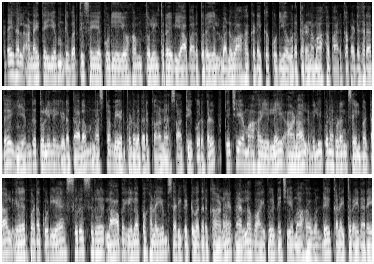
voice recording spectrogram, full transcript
தடைகள் அனைத்தையும் நிவர்த்தி செய்யக்கூடிய யோகம் தொழில்துறை வியாபாரத்துறையில் வலுவாக கிடைக்கக்கூடிய ஒரு தருணமாக பார்க்கப்படுகிறது. எந்த தொழிலை எடுத்தாலும் நஷ்டம் ஏற்படுவதற்கான சாத்தியக்கூறுகள் நிச்சயமாக இல்லை. ஆனால் விழிப்புணர்வுடன் செயல்பட்டால் ஏற்படக்கூடிய சிறு சிறு லாப இழப்புகளையும் சரி கட்டுவதற்கான நல்ல வாய்ப்பு நிச்சயமாக உண்டு. கலைத்துறையினரை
